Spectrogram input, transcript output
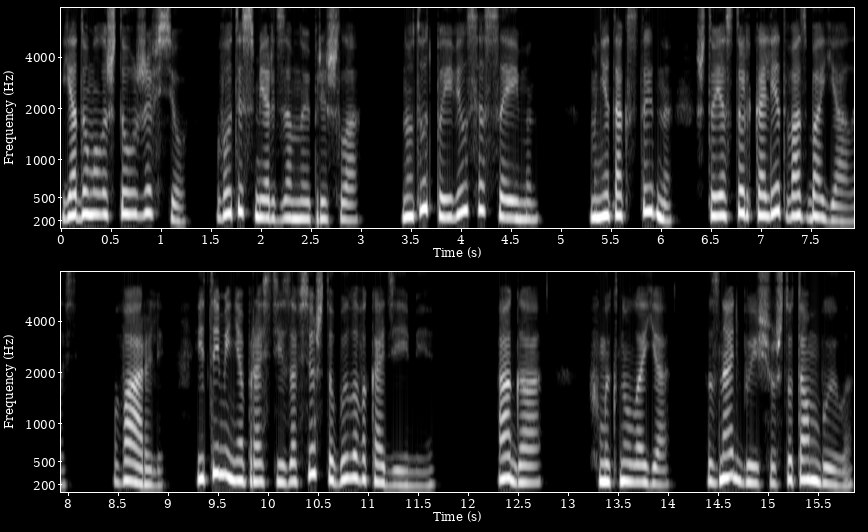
Я думала, что уже все, вот и смерть за мной пришла. Но тут появился Сеймон, мне так стыдно, что я столько лет вас боялась. Варели, и ты меня прости за все, что было в академии. Ага, хмыкнула я. Знать бы еще, что там было.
